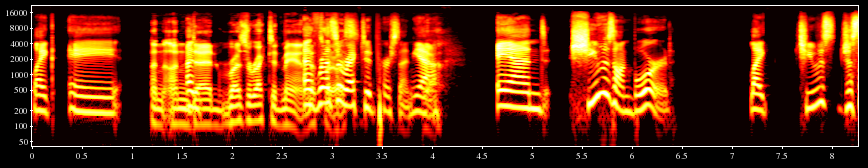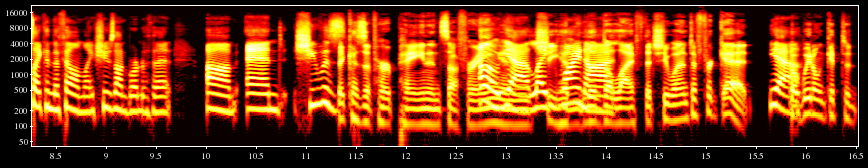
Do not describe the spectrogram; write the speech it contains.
like a an undead resurrected man. a that's what it was. resurrected person. Yeah. And she was on board. Like she was just like in the film, like she was on board with it. Um, and she was because of her pain and suffering. Oh, yeah, and like, she had why lived not? a life that she wanted to forget, yeah, but we don't get to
